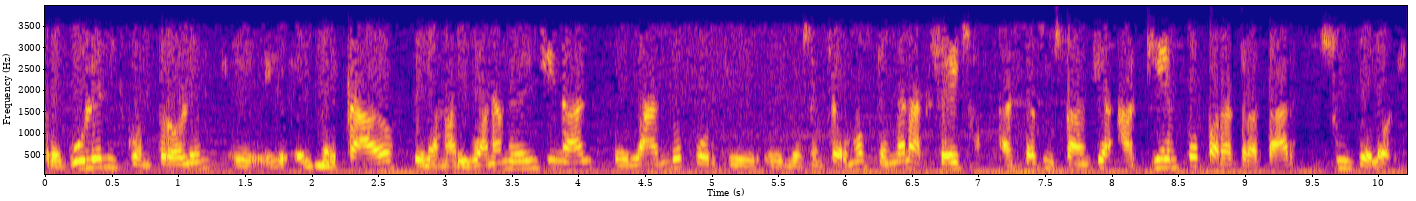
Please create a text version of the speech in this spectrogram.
regulen y controlen eh, el mercado de la marihuana medicinal, velando porque eh, los enfermos tengan acceso a esta sustancia a tiempo para tratar sus dolores.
